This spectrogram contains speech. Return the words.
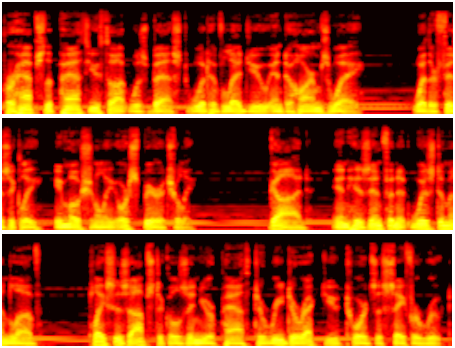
Perhaps the path you thought was best would have led you into harm's way, whether physically, emotionally, or spiritually. God, in His infinite wisdom and love, places obstacles in your path to redirect you towards a safer route.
